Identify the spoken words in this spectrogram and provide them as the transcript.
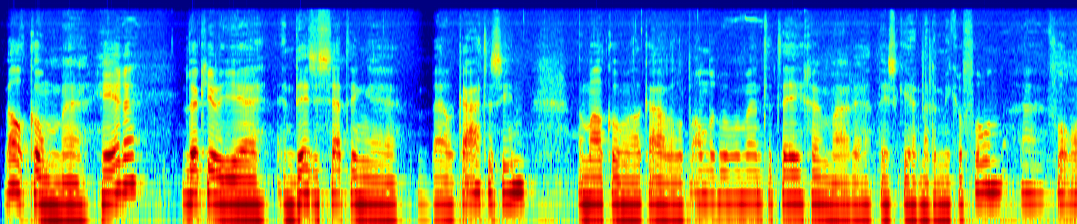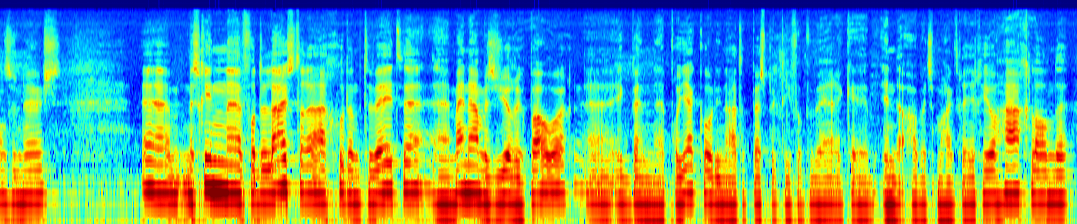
Welkom eh, heren. Leuk jullie eh, in deze setting eh, bij elkaar te zien. Normaal komen we elkaar wel op andere momenten tegen, maar deze keer met een microfoon voor onze neus. misschien voor de luisteraar goed om te weten. mijn naam is Jurg Bauer. ik ben projectcoördinator perspectief op werken in de arbeidsmarktregio Haaglanden.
